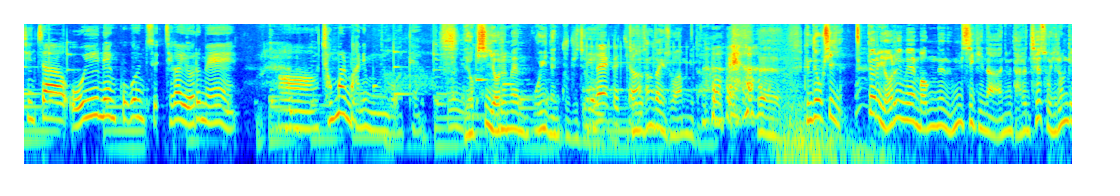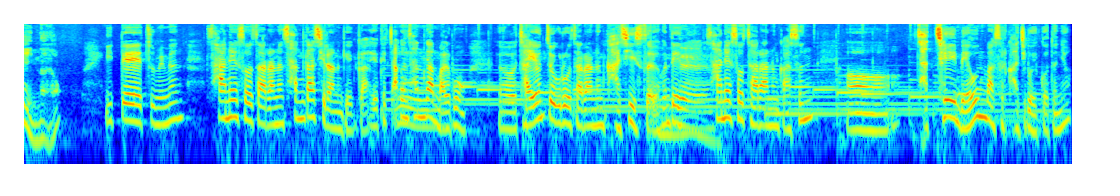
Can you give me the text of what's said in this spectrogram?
진짜 오이 냉국은 제- 제가 여름에 어, 정말 많이 먹는 것 같아요. 역시 여름엔 오이 냉국이죠. 네, 그렇죠. 저도 상당히 좋아합니다. 네. 근데 혹시 특별히 여름에 먹는 음식이나 아니면 다른 채소 이런 게 있나요? 이때쯤이면 산에서 자라는 산갓이라는 게 그러니까 이렇게 작은 산갓 말고 어, 자연적으로 자라는 갓이 있어요. 근데 네. 산에서 자라는 갓은 어, 자체의 매운맛을 가지고 있거든요.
